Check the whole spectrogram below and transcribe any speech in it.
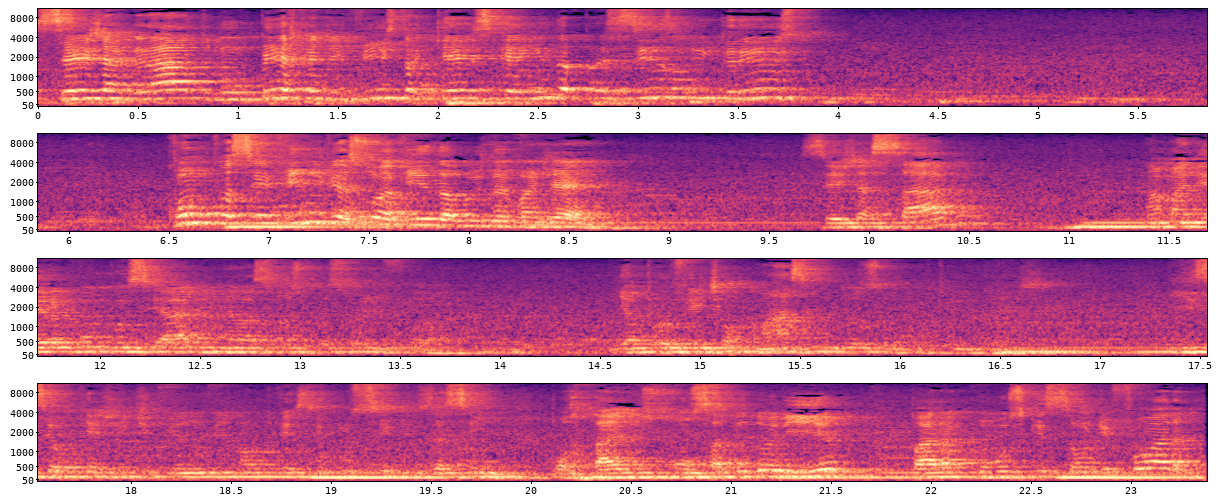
Seja grato, não perca de vista aqueles que ainda precisam de Cristo. Como você vive a sua vida à luz do Evangelho? Seja sábio na maneira como você age em relação às pessoas de fora. E aproveite ao máximo das oportunidades. Isso é o que a gente vê no final do versículo 5. Diz assim: Portai-vos com sabedoria para com os que são de fora.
